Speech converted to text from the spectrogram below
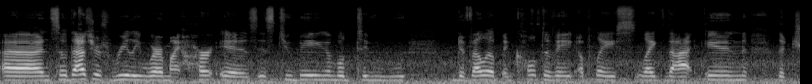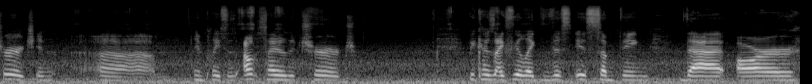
Uh, and so that's just really where my heart is is to being able to develop and cultivate a place like that in the church in um, in places outside of the church. Because I feel like this is something that our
